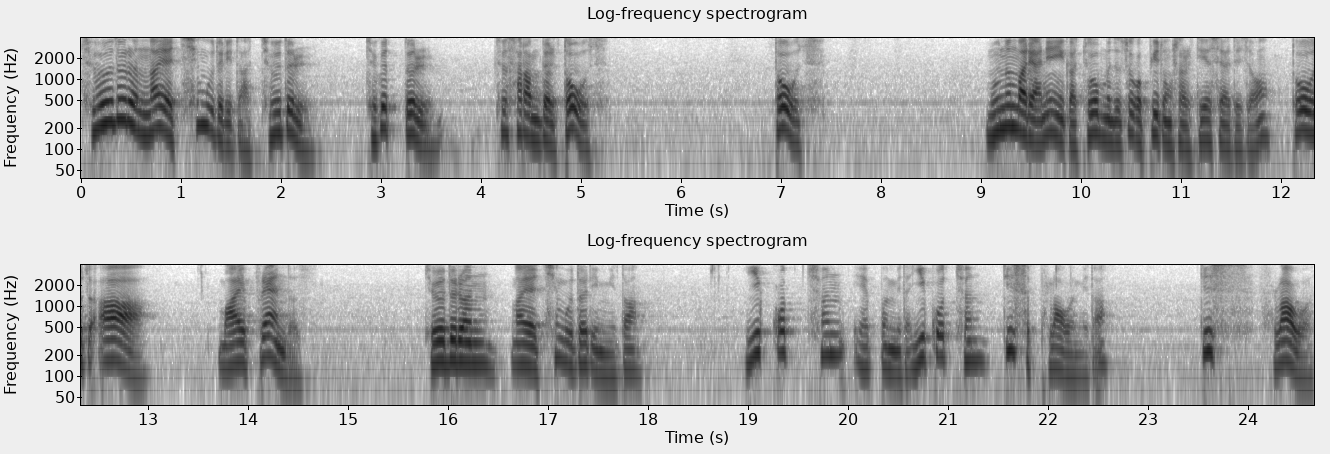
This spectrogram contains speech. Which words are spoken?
저들은 나의 친구들이다. 저들, 저것들, 저 사람들, those, those. 묻는 말이 아니니까 주어 먼저 쓰고 비동사를 뒤에 써야 되죠. Those are my friends. 저들은 나의 친구들입니다. 이 꽃은 예쁩니다. 이 꽃은 this flower입니다. This flower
